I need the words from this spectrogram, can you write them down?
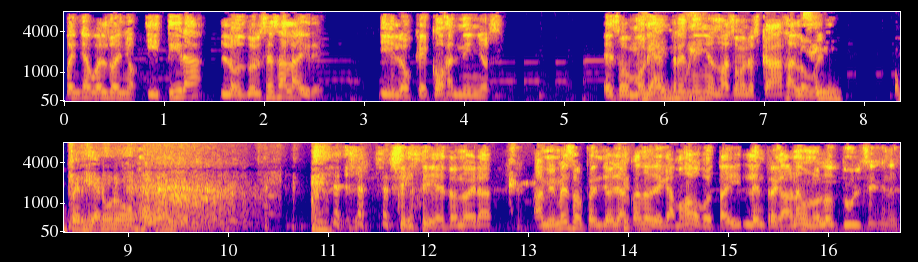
dueña o el dueño y tira los dulces al aire y lo que cojan niños. Eso, morían tres muy- niños más o menos cada Halloween. Sí. O perdían un ojo o algo. Sí, sí, eso no era. A mí me sorprendió ya cuando llegamos a Bogotá y le entregaban a uno los dulces. Y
